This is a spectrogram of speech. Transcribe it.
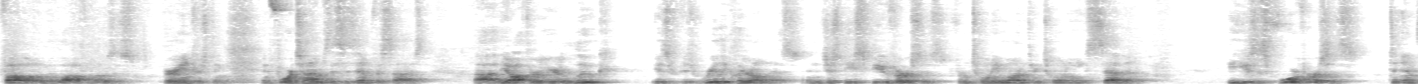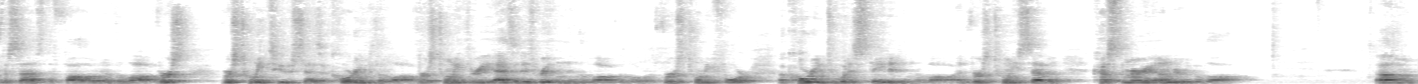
following the law of Moses. Very interesting. And four times this is emphasized. Uh, the author here, Luke, is, is really clear on this. In just these few verses, from 21 through 27, he uses four verses to emphasize the following of the law. Verse, verse 22 says, according to the law. Verse 23, as it is written in the law of the Lord. Verse 24, according to what is stated in the law. And verse 27, customary under the law. Um,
